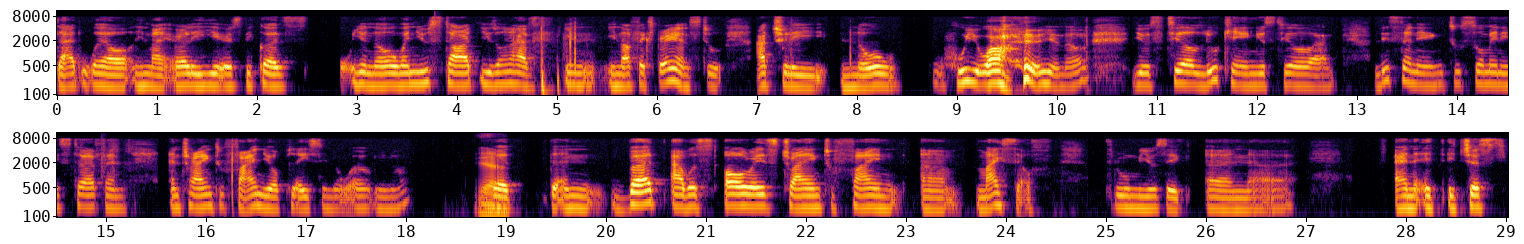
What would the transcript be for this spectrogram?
that well in my early years because you know when you start you don't have in, enough experience to actually know who you are you know? You're still looking you're still um, listening to so many stuff and and trying to find your place in the world you know? Yeah. But then but i was always trying to find um, myself through music and uh, and it, it just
